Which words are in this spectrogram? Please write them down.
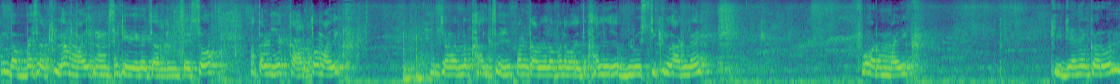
आणि डब्यासाठीला माईकसाठी वेगळं चार्जिंगचं आहे. सो आता मी हे काढतो माईक ह्याच्यामधलं खालचं हे पण काढूयात आपण. बघायचं खाली हे ब्लू स्टिक लागलं आहे फॉर माईक की जेणेकरून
